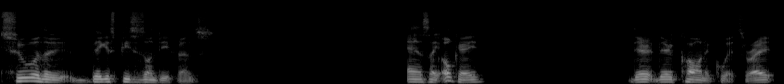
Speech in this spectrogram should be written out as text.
two of the biggest pieces on defense, and it's like okay, they're they're calling it quits, right?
